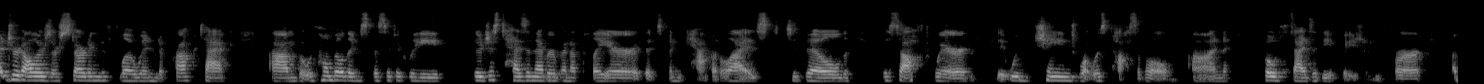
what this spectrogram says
venture dollars are starting to flow into prop tech um, but with home building specifically there just hasn't ever been a player that's been capitalized to build the software that would change what was possible on both sides of the equation for a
